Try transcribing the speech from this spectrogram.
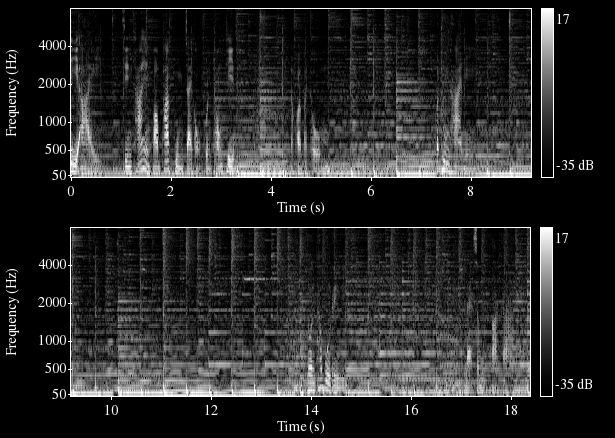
GI สินค้าแห่งความภาคภูมิใจของคนท้องถิ่น นครปฐม ปทุมธานี นนทบุรี และสมุทรปราการ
